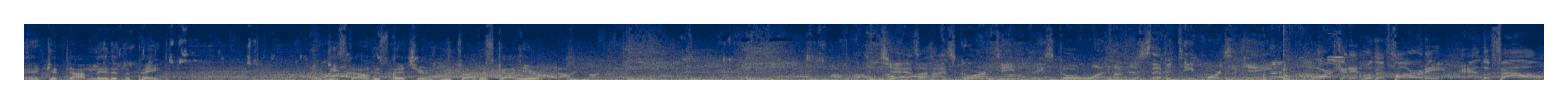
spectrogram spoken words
and can dominate in the paint. And he's found his niche here in Utah. This guy here. Jazz, a high scoring team. They score 117 points a game. Markkanen with authority and the foul.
